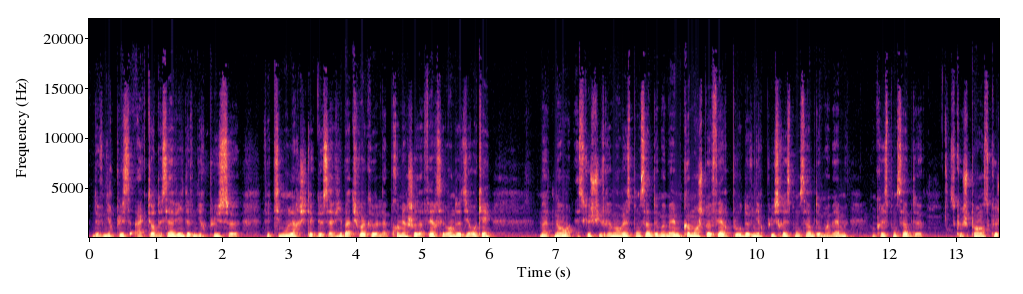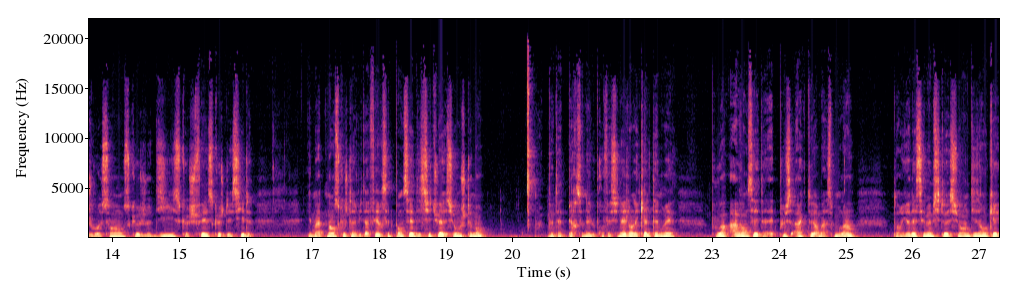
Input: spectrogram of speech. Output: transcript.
devenir plus acteur de sa vie, devenir plus euh, effectivement l'architecte de sa vie, bah tu vois que la première chose à faire, c'est vraiment de dire ok, maintenant, est-ce que je suis vraiment responsable de moi-même? Comment je peux faire pour devenir plus responsable de moi-même? Donc responsable de ce que je pense, ce que je ressens, ce que je dis, ce que je fais, ce que je décide. Et maintenant, ce que je t'invite à faire, c'est de penser à des situations justement, peut-être personnelles ou professionnelles, dans lesquelles tu aimerais pouvoir avancer, être plus acteur. Bah, à ce moment-là, de regarder ces mêmes situations en disant ok,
